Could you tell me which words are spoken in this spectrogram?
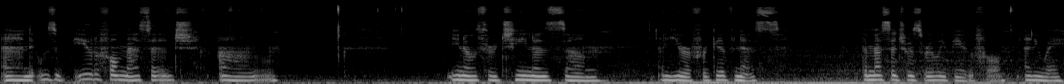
And it was a beautiful message, um, you know, through China's um, A Year of Forgiveness. The message was really beautiful. Anyway,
